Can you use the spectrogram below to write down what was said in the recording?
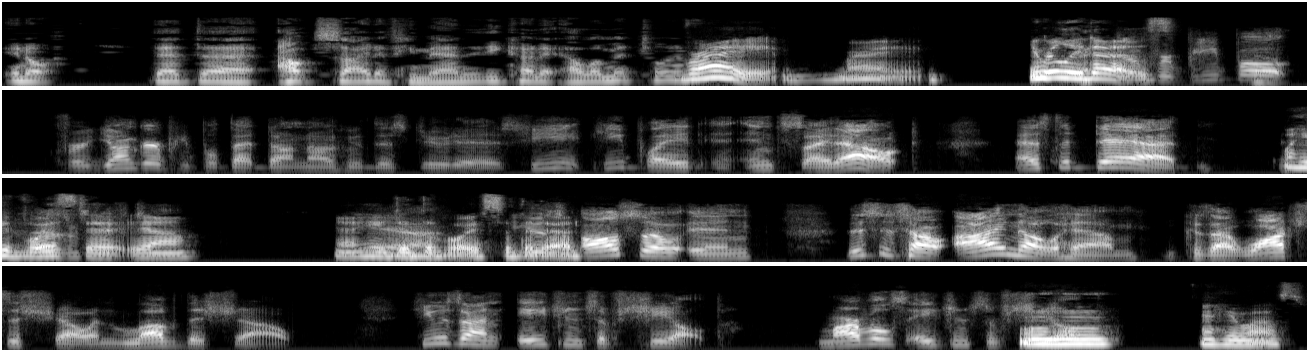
you know that uh, outside of humanity kind of element to him. Right, right. He really So does. for people, for younger people that don't know who this dude is, he he played Inside Out as the dad. Well, he voiced it. Yeah, yeah. He Yeah. did the voice of He the was dad. also in. This is how I know him because I watched the show and love the show. He was on Agents of Shield, Marvel's Agents of Shield. Mhm. Yeah, he was.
